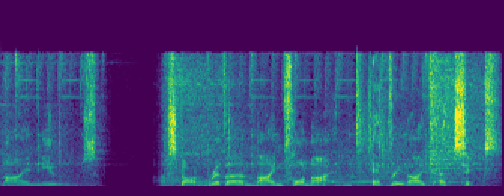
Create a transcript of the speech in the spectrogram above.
Nine News. Fast on River 949 every night at 6.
